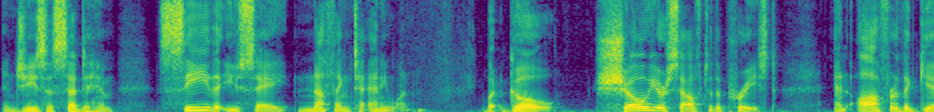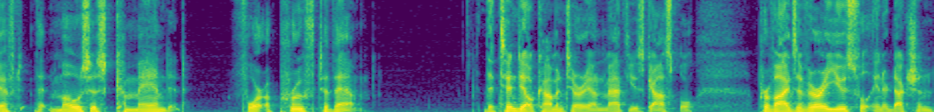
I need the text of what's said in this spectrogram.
And Jesus said to him, See that you say nothing to anyone, but go, show yourself to the priest, and offer the gift that Moses commanded for a proof to them. The Tyndale commentary on Matthew's Gospel provides a very useful introduction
